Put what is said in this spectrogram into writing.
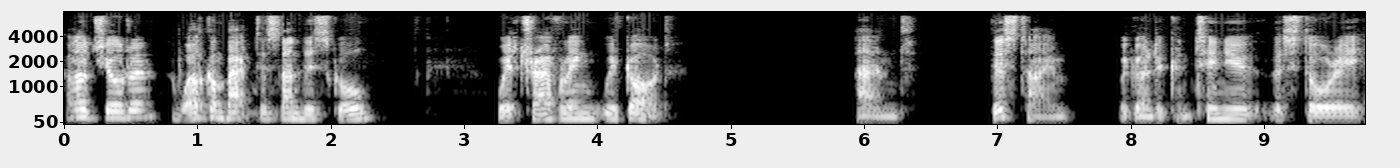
Hello, children, and welcome back to Sunday School. We're traveling with God, and this time we're going to continue the story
